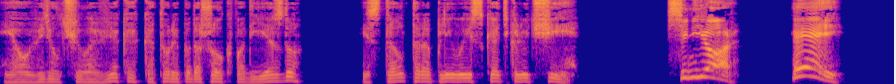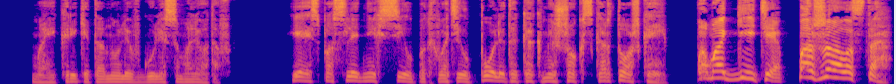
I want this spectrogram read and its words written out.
я увидел человека, который подошел к подъезду и стал торопливо искать ключи. «Сеньор! Эй!» Мои крики тонули в гуле самолетов. Я из последних сил подхватил Полита, как мешок с картошкой. «Помогите! Пожалуйста!»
